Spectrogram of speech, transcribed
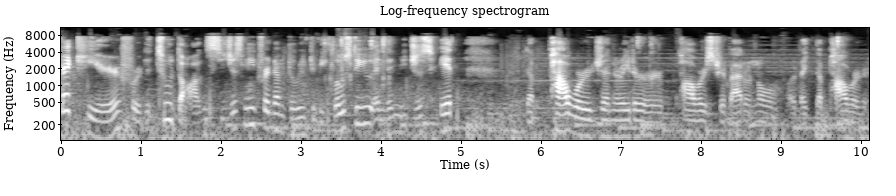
Trick here for the two dogs, you just need for them to, to be close to you and then you just hit the power generator or power strip, I don't know, or like the power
